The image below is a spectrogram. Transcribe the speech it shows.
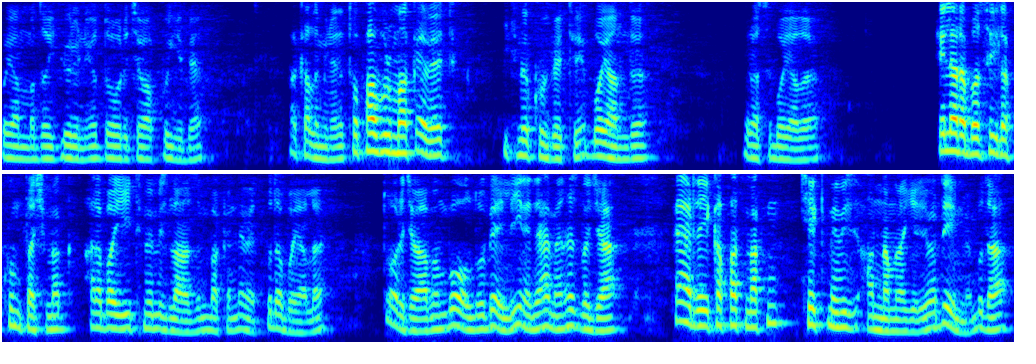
boyanmadığı görünüyor. Doğru cevap bu gibi. Bakalım yine de. Topa vurmak evet. İtme kuvveti. Boyandı. Burası boyalı. El arabasıyla kum taşımak. Arabayı itmemiz lazım. Bakın evet bu da boyalı. Doğru cevabın bu olduğu belli. Yine de hemen hızlıca perdeyi kapatmak çekmemiz anlamına geliyor değil mi? Bu da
